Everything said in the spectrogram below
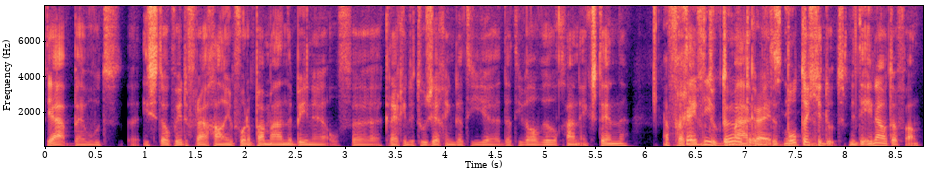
ja, bij Wood eh, is het ook weer de vraag... haal je hem voor een paar maanden binnen... of eh, krijg je de toezegging dat hij, eh, dat hij wel wil gaan extenden? En Dat vergeet heeft natuurlijk te maken met het bot dat je doet. Met de inhoud daarvan.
